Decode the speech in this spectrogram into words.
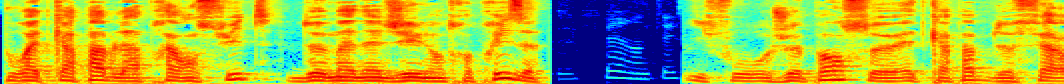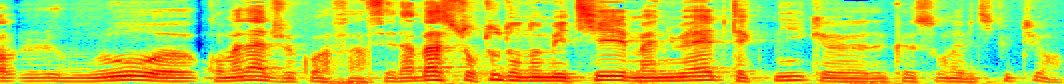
pour être capable après ensuite de manager une entreprise. Il faut, je pense, euh, être capable de faire le boulot qu'on manage, quoi. Enfin, c'est la base, surtout dans nos métiers manuels, techniques, que sont la viticulture.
